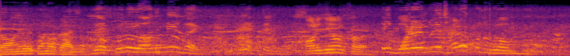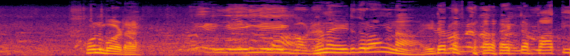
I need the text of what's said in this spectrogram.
রঙের কোনো কাজ নেই। কোনো রং নেই ভাই অরিজিনাল কালার এই বর্ডারগুলো ছাড়া কোনো রং নেই। কোন বর্ডার এই এই এই এই না না এটা তো রং না এটা তো একটা পাতি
